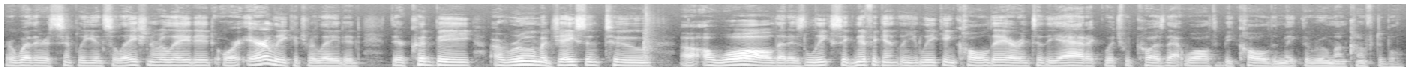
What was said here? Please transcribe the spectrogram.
or whether it's simply insulation related or air leakage related. There could be a room adjacent to uh, a wall that is leak significantly leaking cold air into the attic, which would cause that wall to be cold and make the room uncomfortable.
